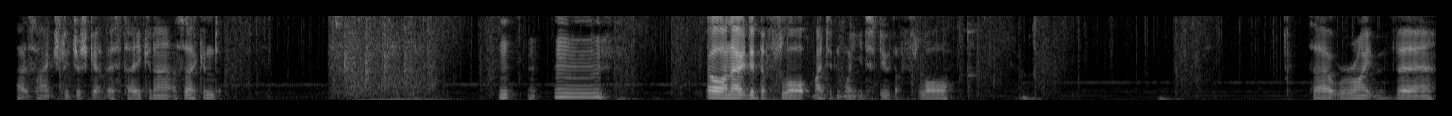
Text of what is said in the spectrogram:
let's actually just get this taken out a second. Mm -mm -mm. Oh no, it did the floor. I didn't want you to do the floor. So right there.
